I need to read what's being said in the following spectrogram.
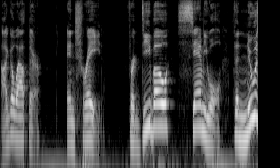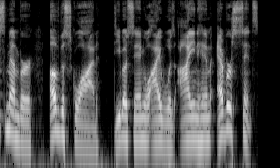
I go out there and trade for Deebo Samuel, the newest member of the squad Deebo Samuel, I was eyeing him ever since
